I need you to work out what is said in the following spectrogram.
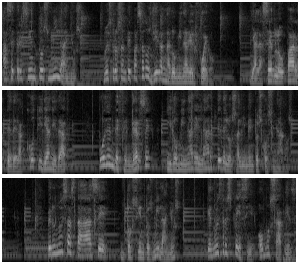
Hace 300.000 años, nuestros antepasados llegan a dominar el fuego y al hacerlo parte de la cotidianidad, pueden defenderse y dominar el arte de los alimentos cocinados. Pero no es hasta hace 200.000 años que nuestra especie, Homo sapiens,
